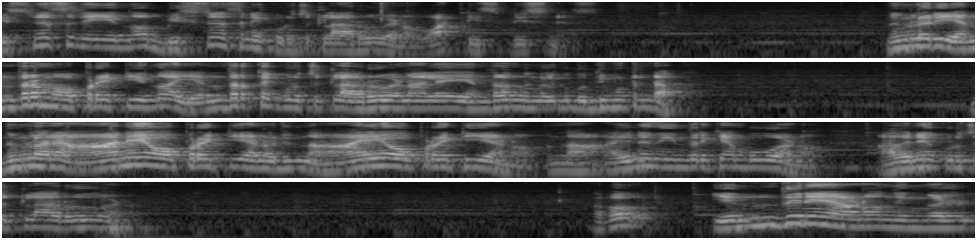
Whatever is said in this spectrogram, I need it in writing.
ബിസിനസ് ചെയ്യുന്നോ ബിസിനസ്സിനെ കുറിച്ചിട്ടുള്ള അറിവ് വേണം? വാട്ട് ഈസ് ബിസിനസ് നിങ്ങളൊരു യന്ത്രം ഓപ്പറേറ്റ് ചെയ്യുന്നോ ആ യന്ത്രത്തെക്കുറിച്ചിട്ടുള്ള അറിവ് വേണാലേ യന്ത്രം നിങ്ങൾക്ക് ബുദ്ധിമുട്ടുണ്ടാക്കും? നിങ്ങളൊരു ആനയെ ഓപ്പറേറ്റ് ചെയ്യണോ ഒരു നായയെ ഓപ്പറേറ്റ് ചെയ്യണോ? അതിനെ നിയന്ത്രിക്കാൻ പോവുകയാണോ? അതിനെക്കുറിച്ചിട്ടുള്ള അറിവ് വേണം. അപ്പോൾ എന്തിനെയാണോ നിങ്ങൾ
